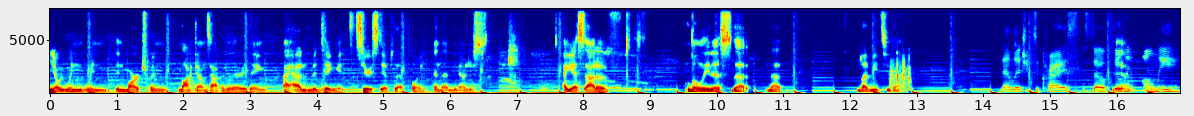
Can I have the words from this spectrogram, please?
you know, when when in March when lockdowns happened and everything, I hadn't been taking it seriously up to that point, and then you know, just I guess out of loneliness that that led me to that. That led you to Christ. So feeling yeah. lonely,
